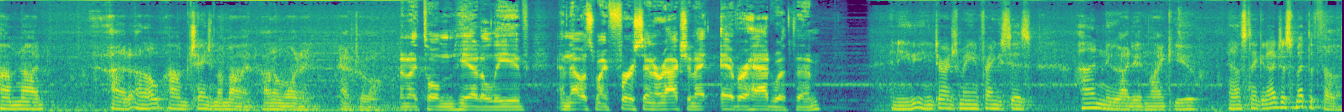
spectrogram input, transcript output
I'm not, I, I don't, I'm changing my mind. I don't want it after all. And I told him he had to leave, and that was my first interaction I ever had with him. And he, he turns to me and Frankie says, I knew I didn't like you. And I was thinking, I just met the fella.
